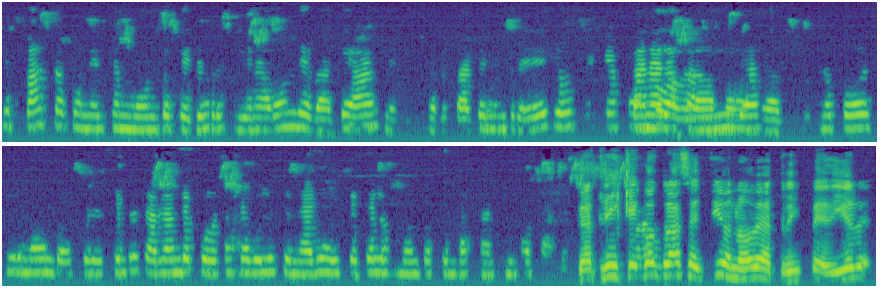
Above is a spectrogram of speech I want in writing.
qué pasa con ese monto que ellos reciben? ¿A dónde va? ¿Qué hacen? ¿Se reparten entre ellos? ¿Van a las familias? No puedo decir montos, pero siempre se hablan de cuotas revolucionarias y sé que los montos son bastante importantes. Beatriz, qué contrasentido, ¿no, Beatriz? Pedir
